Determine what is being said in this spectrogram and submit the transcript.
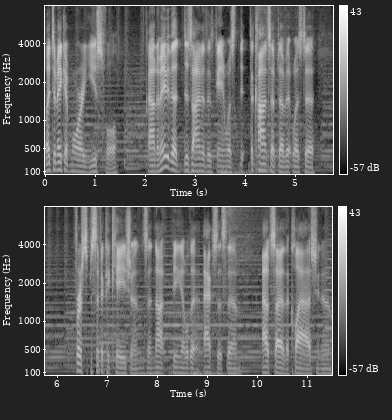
like to make it more useful. I don't know. Maybe the design of this game was the, the concept of it was to for specific occasions and not being able to access them outside of the class. You know,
